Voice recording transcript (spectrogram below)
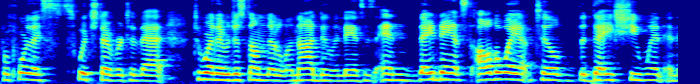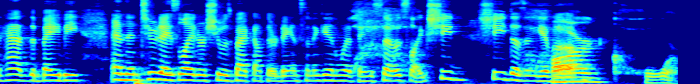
before they switched over to that, to where they were just on their lanai doing dances, and they danced all the way up till the day she went and had the baby, and then two days later she was back out there dancing again with him. So it's like she she doesn't give up. Hardcore.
